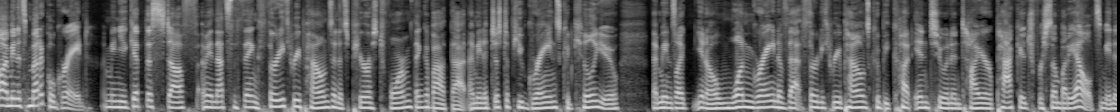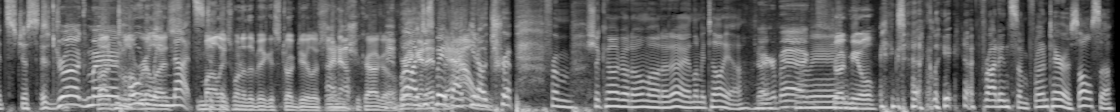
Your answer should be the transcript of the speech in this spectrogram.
Oh, I mean, it's medical grade. I mean, you get this stuff. I mean, that's the thing 33 pounds in its purest form. Think about that. I mean, it just a few grains could kill you. That means, like, you know, one grain of that 33 pounds could be cut into an entire package for somebody else. I mean, it's just. It's drugs, A lot man. of people don't Totally realize nuts Molly's one of the biggest drug dealers in know. Chicago. Yeah, well, I just it made that, you know, trip from Chicago to Omaha today, and let me tell you. Check your bags. I mean, Drug mule. Exactly. I brought in some Frontera salsa.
